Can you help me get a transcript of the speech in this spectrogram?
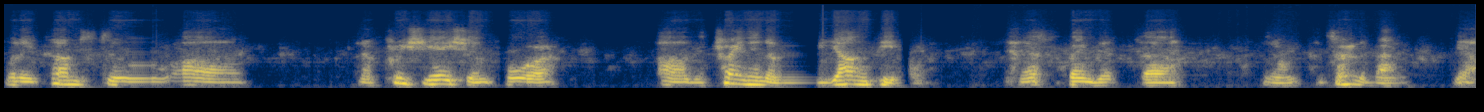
when it comes to uh, an appreciation for uh, the training of young people. And that's the thing that uh, you know we're concerned about. Yeah.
